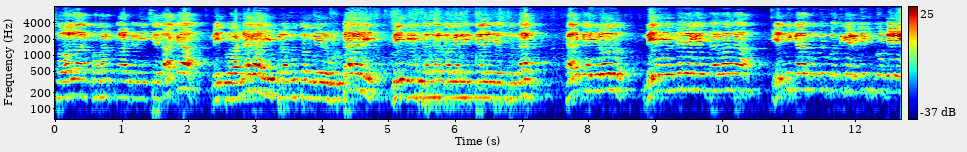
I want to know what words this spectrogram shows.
సోలార్ పవర్ ప్లాంట్ ఇచ్చేదాకా మీకు అండగా ఈ ప్రభుత్వం నేను ఉంటానని మీకు ఈ సందర్భంగా నేను తెలియజేస్తున్నాను కనుక ఈ రోజు నేను ఎమ్మెల్యే అయిన తర్వాత ఎన్నికల ముందు కొద్దిగా రిలీఫ్ ఉంటేనే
